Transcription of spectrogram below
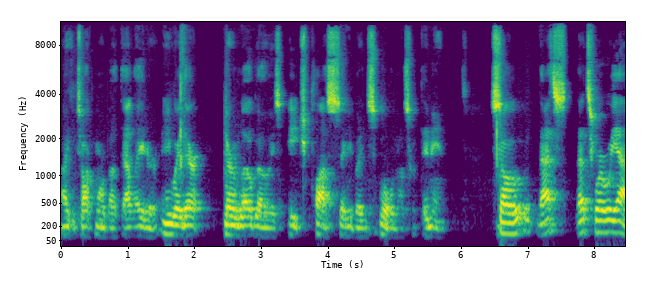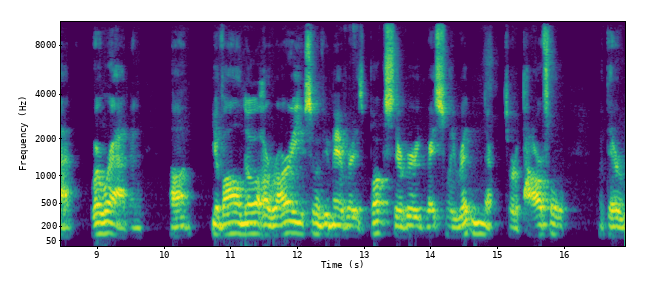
I can talk more about that later. Anyway, their, their logo is H. plus. Anybody in school knows what they mean. So that's that's where we at, where we're at. And uh, Yuval Noah Harari, some of you may have read his books. They're very gracefully written. They're sort of powerful, but they're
